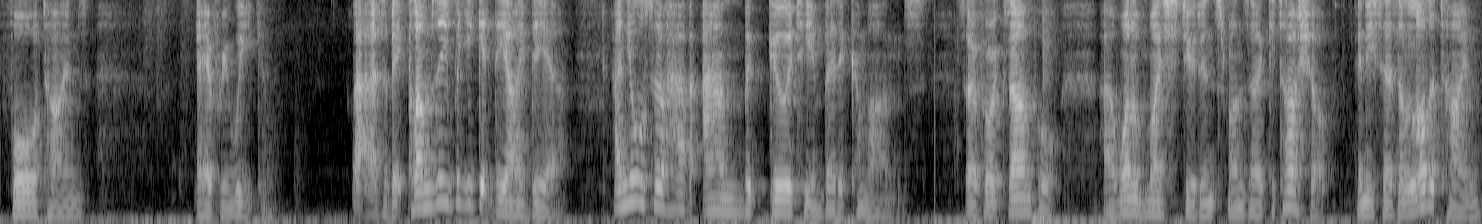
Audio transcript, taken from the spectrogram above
four times every week. That's a bit clumsy, but you get the idea. And you also have ambiguity embedded commands. So, for example, uh, one of my students runs a guitar shop, and he says a lot of time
